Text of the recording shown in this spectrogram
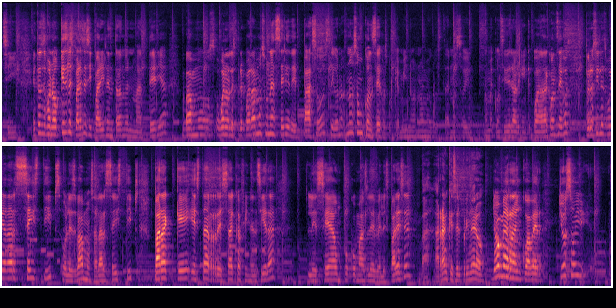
Sí. Entonces, bueno, ¿qué les parece si para ir entrando en materia vamos, bueno, les preparamos una serie de pasos? Digo, no, no son consejos, porque a mí no, no me gusta, no soy, no me considero alguien que pueda dar consejos, pero sí les voy a dar seis tips, o les vamos a dar seis tips para que esta resaca financiera les sea un poco más leve. ¿Les parece? Va, arranques el primero. Yo me arranco, a ver, yo soy,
